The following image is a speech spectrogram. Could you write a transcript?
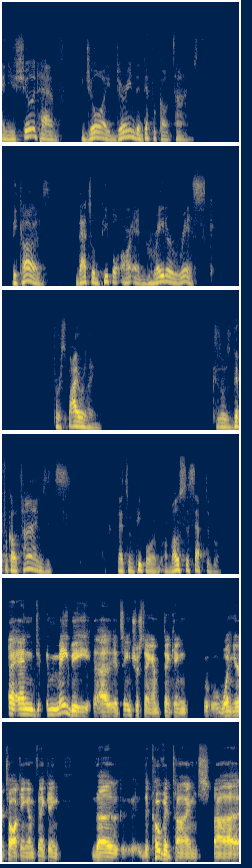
And you should have joy during the difficult times because that's when people are at greater risk for spiraling. Because those difficult times, it's that's when people are, are most susceptible and maybe uh, it's interesting i'm thinking when you're talking i'm thinking the the covid times uh,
